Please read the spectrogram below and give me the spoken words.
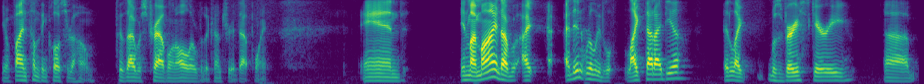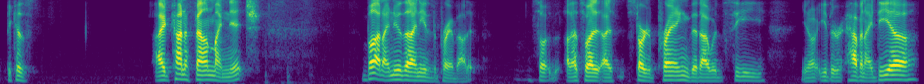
you know, find something closer to home because I was traveling all over the country at that point. And in my mind, I, I, I didn't really like that idea. It like was very scary uh, because I had kind of found my niche, but I knew that I needed to pray about it. So that's why I started praying that I would see, you know, either have an idea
